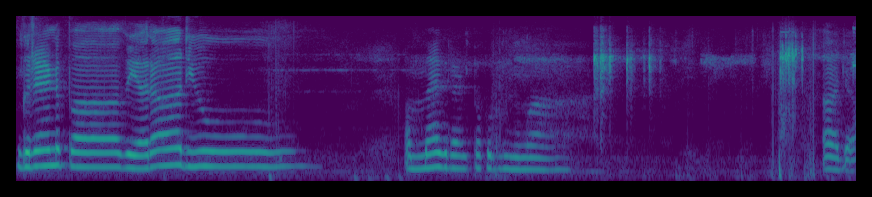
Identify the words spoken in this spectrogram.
ग्रैंडपा वेयर आर यू अब मैं ग्रैंडपा को ढूंढूँगा। आ जा।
